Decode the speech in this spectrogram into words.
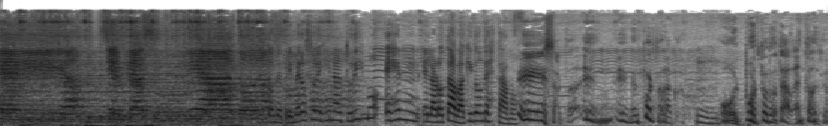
quería, siempre azul y a todas Donde primero se origina el turismo es en, en la Orotava, aquí donde estamos. Exacto, en, en el puerto de la Cruz, o el puerto de Orotava. Entonces,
